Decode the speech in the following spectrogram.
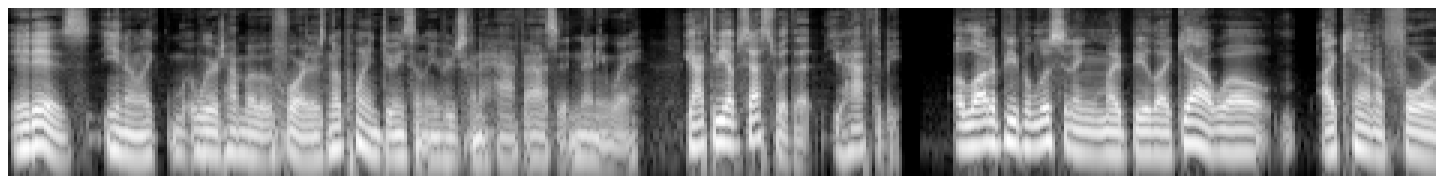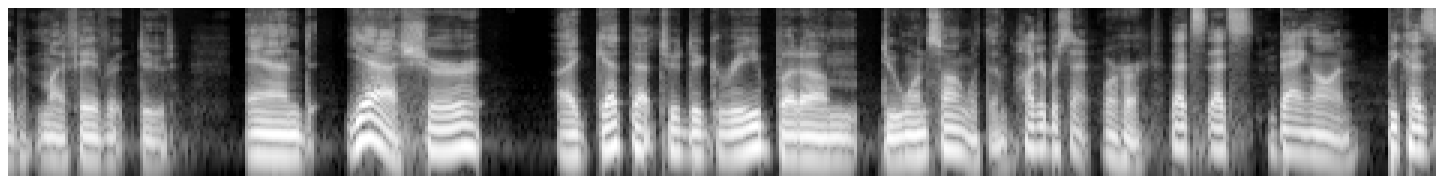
it is. You know, like we were talking about before, there's no point in doing something if you're just going to half ass it in any way. You have to be obsessed with it. You have to be. A lot of people listening might be like, yeah, well, I can't afford my favorite dude. And yeah, sure, I get that to a degree, but um, do one song with them 100%. or her. That's that's bang on because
